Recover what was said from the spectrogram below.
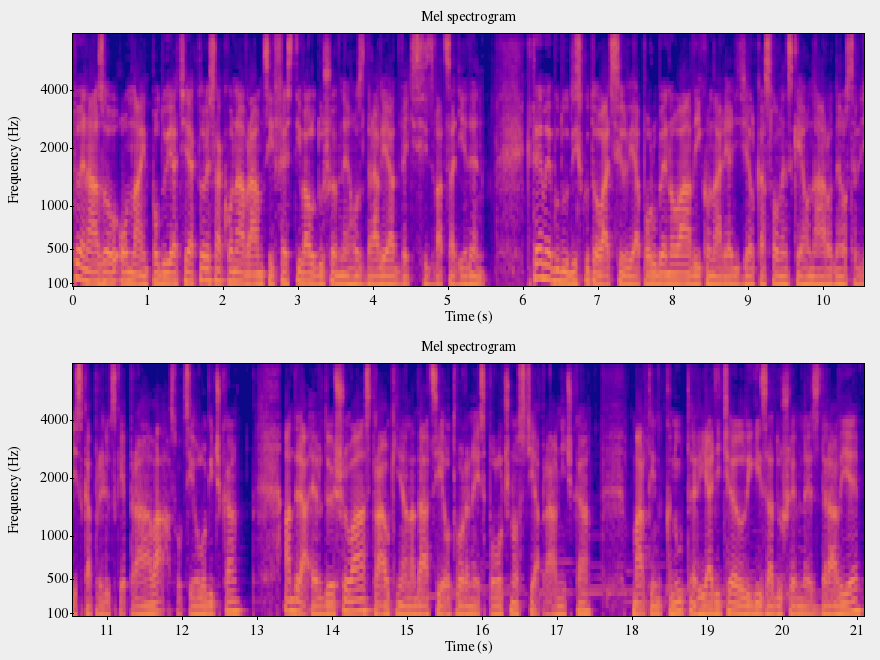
To je názov online podujatia, ktoré sa koná v rámci Festivalu duševného zdravia 2021. K téme budú diskutovať Silvia Porubenová, výkonná riaditeľka Slovenského národného srediska pre ľudské práva a sociologička, Andrea Erdőšová, správkyňa nadácie otvorenej spoločnosti a právnička, Martin Knut, riaditeľ Ligy za duševné zdravie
